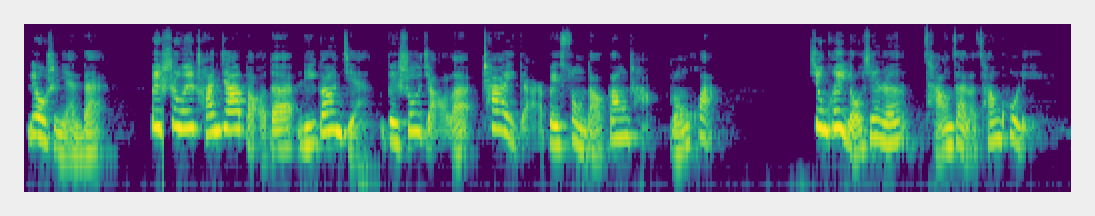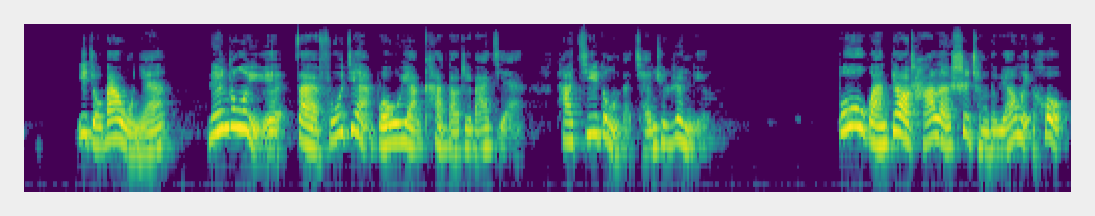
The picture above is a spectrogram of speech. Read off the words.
六十年代，被视为传家宝的李钢简被收缴了，差一点被送到钢厂融化。幸亏有心人藏在了仓库里。一九八五年，林中宇在福建博物院看到这把简，他激动地前去认领。博物馆调查了事情的原委后，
